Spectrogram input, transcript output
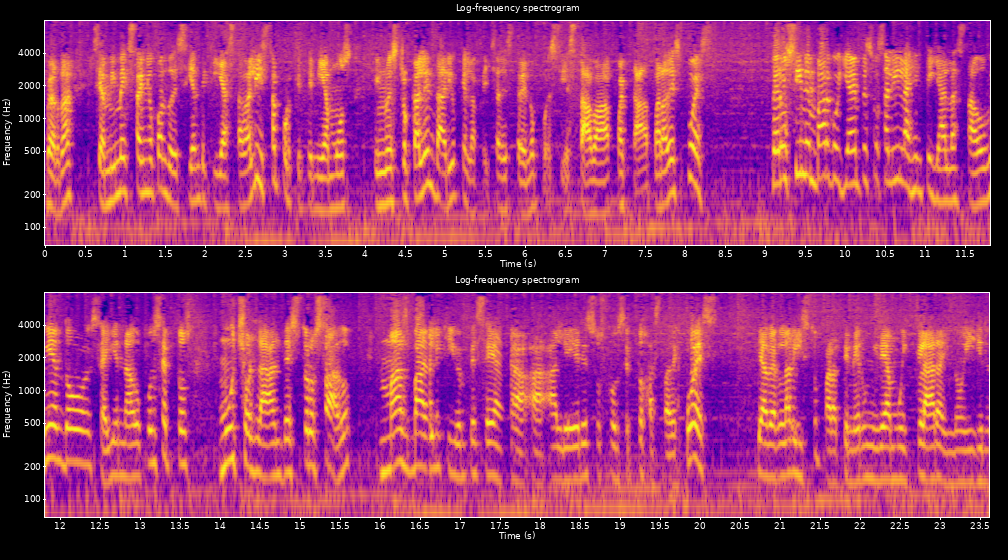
¿verdad? Si a mí me extrañó cuando decían de que ya estaba lista porque teníamos en nuestro calendario que la fecha de estreno pues sí estaba pactada para después. Pero sin embargo ya empezó a salir, la gente ya la ha estado viendo, se ha llenado conceptos, muchos la han destrozado, más vale que yo empecé a, a- a leer esos conceptos hasta después de haberla visto para tener una idea muy clara y no ir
